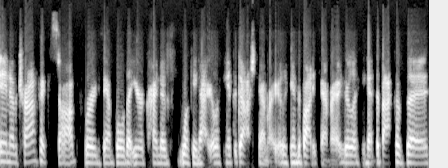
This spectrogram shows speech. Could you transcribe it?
in a traffic stop, for example, that you're kind of looking at. You're looking at the dash camera, you're looking at the body camera, you're looking at the back of the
